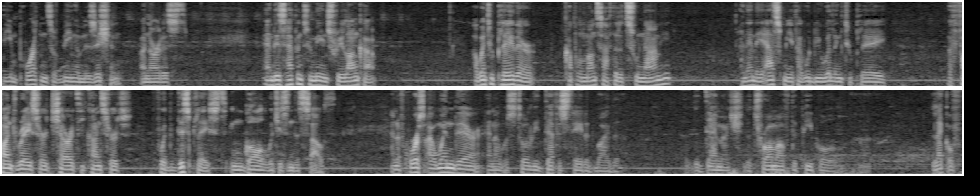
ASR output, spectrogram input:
the importance of being a musician, an artist. And this happened to me in Sri Lanka. I went to play there a couple of months after the tsunami, and then they asked me if I would be willing to play a fundraiser charity concert for the displaced in Galle, which is in the south. And of course, I went there and I was totally devastated by the, the damage, the trauma of the people, lack of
